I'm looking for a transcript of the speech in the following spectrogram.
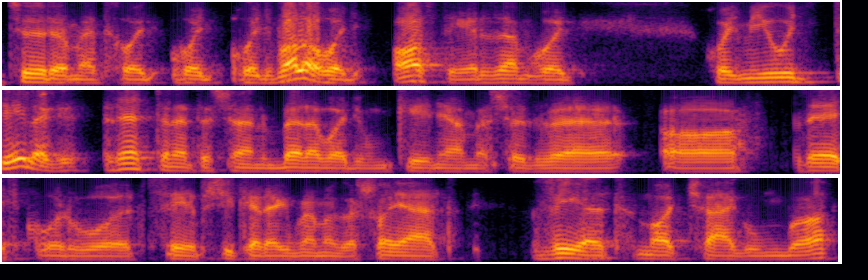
csőrömet, hogy, hogy, hogy valahogy azt érzem, hogy, hogy mi úgy tényleg rettenetesen bele vagyunk kényelmesedve a, az egykor volt szép sikerekben, meg a saját vélt nagyságunkba,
